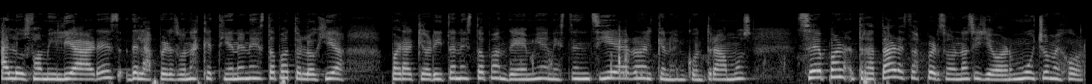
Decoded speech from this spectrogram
a los familiares de las personas que tienen esta patología, para que ahorita en esta pandemia, en este encierro en el que nos encontramos, sepan tratar a estas personas y llevar mucho mejor.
